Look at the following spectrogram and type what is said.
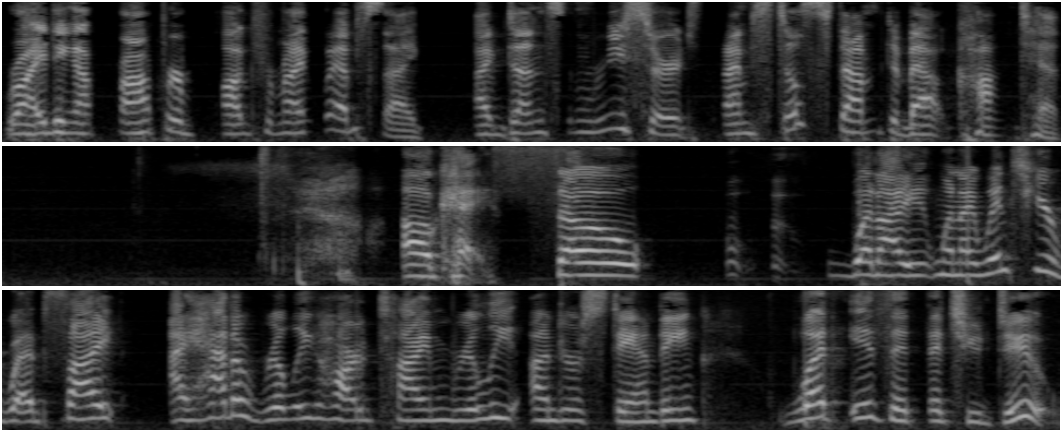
writing a proper blog for my website. I've done some research. but I'm still stumped about content. Okay, so when I when I went to your website, I had a really hard time really understanding what is it that you do.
